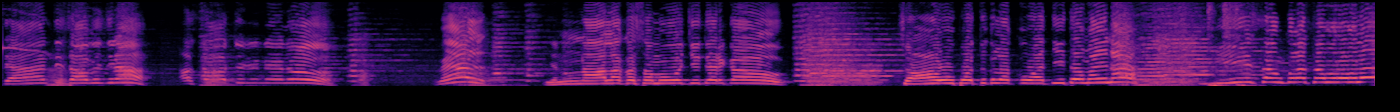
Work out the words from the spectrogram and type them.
శాంతి స్థాపించిన అసాధ్యుని నేను. వెల్ ఇన్నాళ్ళకు సమవచ్చి దొరికావు. చావు బతుకులకు అతీతమైన ఈ సంకుల సమరంలో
